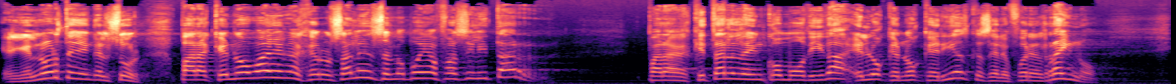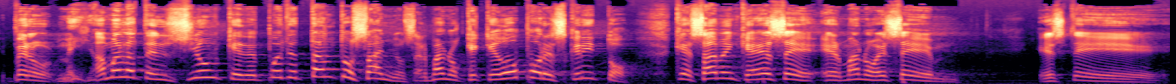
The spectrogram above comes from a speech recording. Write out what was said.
en el norte y en el sur. Para que no vayan a Jerusalén, se los voy a facilitar. Para quitarle la incomodidad. Es lo que no quería es que se le fuera el reino. Pero me llama la atención que después de tantos años, hermano, que quedó por escrito, que saben que ese, hermano, ese, este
